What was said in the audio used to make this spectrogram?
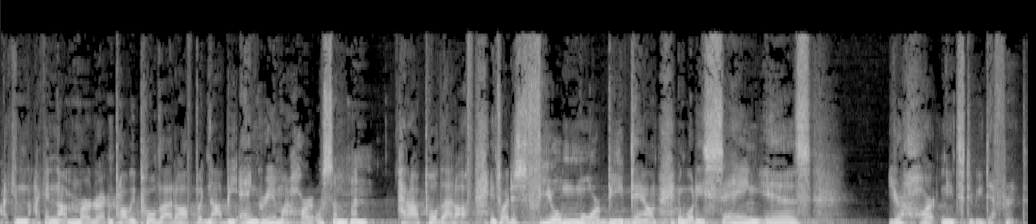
I can, I can not murder. I can probably pull that off, but not be angry in my heart with someone. How do I pull that off? And so I just feel more beat down. And what he's saying is your heart needs to be different.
